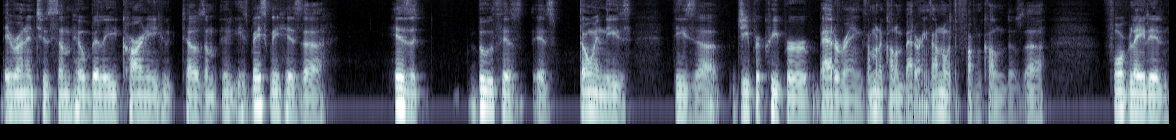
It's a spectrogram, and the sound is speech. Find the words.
They run into some hillbilly carney who tells them he's basically his uh his booth is is throwing these these uh Jeeper Creeper batarangs. I'm gonna call them batarangs. I don't know what the fuck I'm calling those uh four bladed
